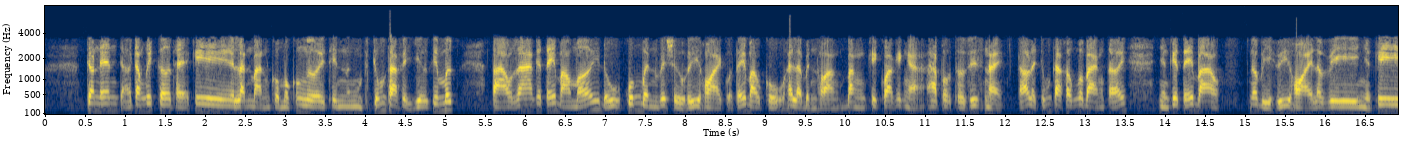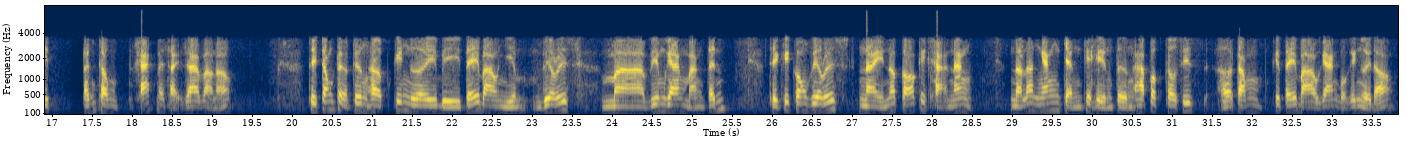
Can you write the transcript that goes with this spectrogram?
Cho nên ở trong cái cơ thể, cái lành mạnh của một con người thì chúng ta phải giữ cái mức tạo ra cái tế bào mới đủ quân bình với sự hủy hoại của tế bào cũ hay là bình hoạn bằng cái, qua cái ngã apoptosis này đó là chúng ta không có bàn tới những cái tế bào nó bị hủy hoại là vì những cái tấn công khác nó xảy ra vào nó thì trong trường hợp cái người bị tế bào nhiễm virus mà viêm gan mãn tính, thì cái con virus này nó có cái khả năng nó là ngăn chặn cái hiện tượng apoptosis ở trong cái tế bào gan của cái người đó.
